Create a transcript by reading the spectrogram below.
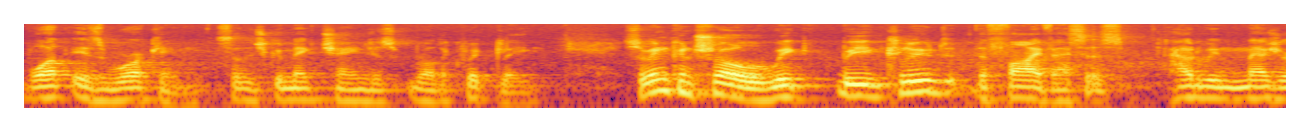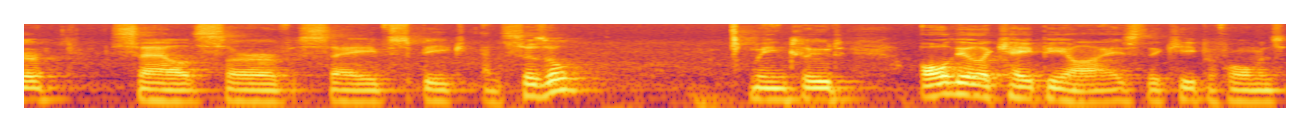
what is working so that you can make changes rather quickly. So in control, we, we include the five S's. How do we measure, sell, serve, save, speak, and sizzle? We include all the other KPIs, the key performance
